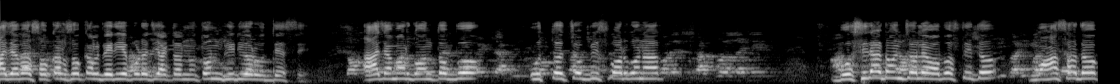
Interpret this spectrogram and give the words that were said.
আজ আবার সকাল সকাল বেরিয়ে পড়েছি একটা নতুন ভিডিওর উদ্দেশ্যে। আজ আমার গন্তব্য উত্তর চব্বিশ পরগনার বসিরহাট অঞ্চলে অবস্থিত মহাসাধক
